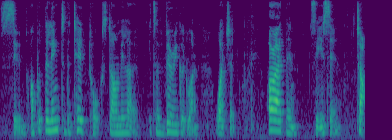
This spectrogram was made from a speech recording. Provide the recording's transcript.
soon. I'll put the link to the TED Talks down below. It's a very good one. Watch it. All right then. See you soon. Ciao.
